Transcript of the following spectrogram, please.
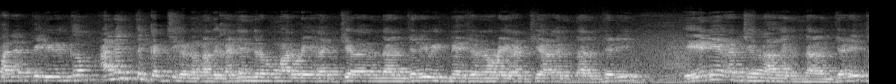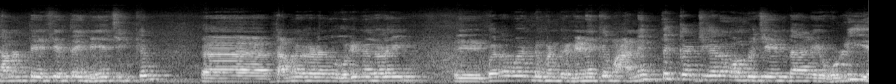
பரப்பில் இருக்கும் அனைத்து கட்சிகளும் அது கஜேந்திரகுமாருடைய கட்சியாக இருந்தாலும் சரி விக்னேஸ்வரனுடைய கட்சியாக இருந்தாலும் சரி ஏனைய கட்சிகளாக இருந்தாலும் சரி தமிழ் தேசியத்தை நேசிக்கும் தமிழர்களது உரிமைகளை பெற வேண்டும் என்று நினைக்கும் அனைத்து கட்சிகளும் ஒன்று சேர்ந்தாலே ஒழிய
